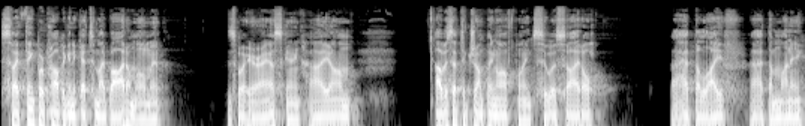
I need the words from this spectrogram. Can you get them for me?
So I think we're probably going to get to my bottom moment, is what you're asking. I, um, I was at the jumping off point, suicidal. I had the life, I had the money,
